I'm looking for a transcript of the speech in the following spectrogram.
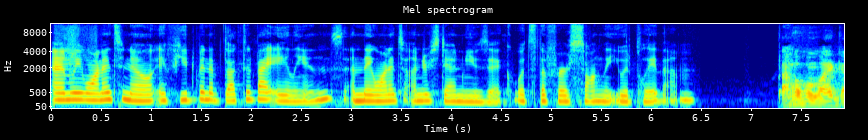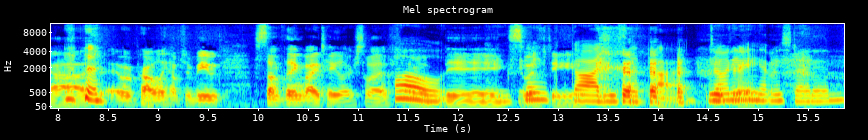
And we wanted to know if you'd been abducted by aliens and they wanted to understand music, what's the first song that you would play them? Oh my gosh. it would probably have to be something by Taylor Swift. I'm Oh, a big amazing. Swifty. Thank God you said that. Don't even get me started.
